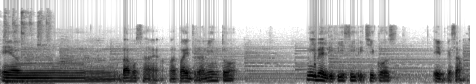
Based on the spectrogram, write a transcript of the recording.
Em, vamos a mapa de entrenamiento. Nivel difícil y chicos, empezamos.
